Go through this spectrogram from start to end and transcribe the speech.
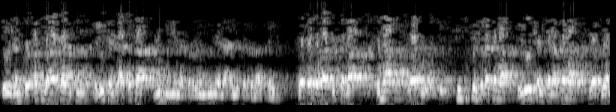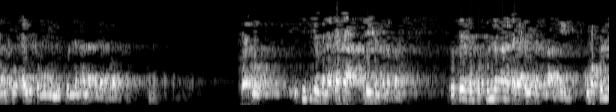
Sai zan to asli ha sabitu rikan ta kasa mummuni na sararin duniya na ayyukan sana alkhairi. وتظهر السماء كما وضوء في تكون تلا سماء ليس أن تنا سماء وضوء أنكو أيكم من من كل أنا أقدر أبدا وضوء في تكون تنا ليس أن تنا سماء وكيف أنت كل أنا أقدر أيكم من كل أنا أقدر كما كل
